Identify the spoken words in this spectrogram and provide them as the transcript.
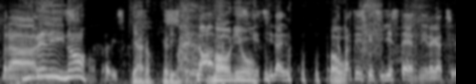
bravi. Velino? Bravissimo. Chiaro, chiarissimo. No, a parte, Boni, gli oh. scherzi, dai, Oh. a parte gli scherzi, gli esterni, ragazzi,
